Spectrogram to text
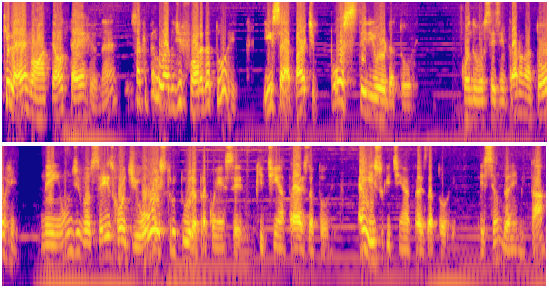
Que levam até o térreo, né? Só que pelo lado de fora da torre. Isso é a parte posterior da torre. Quando vocês entraram na torre, nenhum de vocês rodeou a estrutura para conhecer o que tinha atrás da torre. É isso que tinha atrás da torre. Esse andaime, tá?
